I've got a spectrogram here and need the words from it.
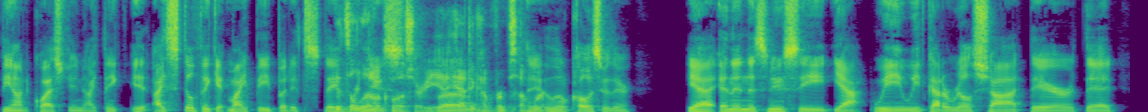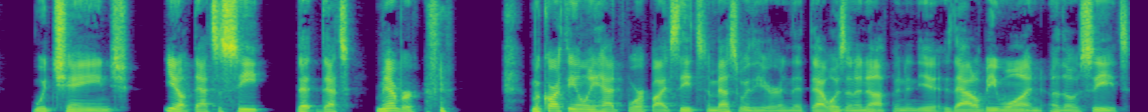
beyond question. I think it, I still think it might be, but it's they it's a little closer. Yeah, uh, it had to come from somewhere. A little closer there. Yeah, and then this new seat, yeah, we we've got a real shot there that would change. You know, that's a seat that that's remember. McCarthy only had four or five seats to mess with here, and that that wasn't enough, and that'll be one of those seats.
